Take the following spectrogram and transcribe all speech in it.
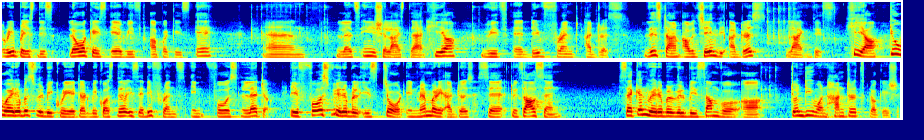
replace this lowercase a with uppercase a and let's initialize that here with a different address. This time I will change the address like this. Here, two variables will be created because there is a difference in first letter. If first variable is stored in memory address say 2000, second variable will be somewhere uh, 2100th location.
